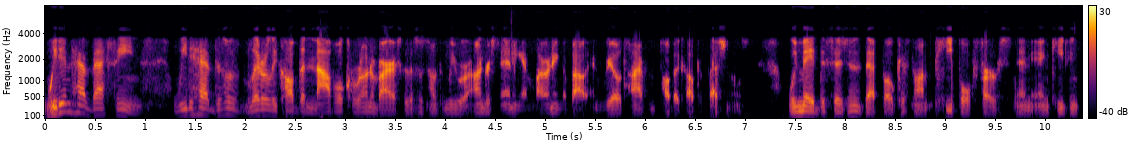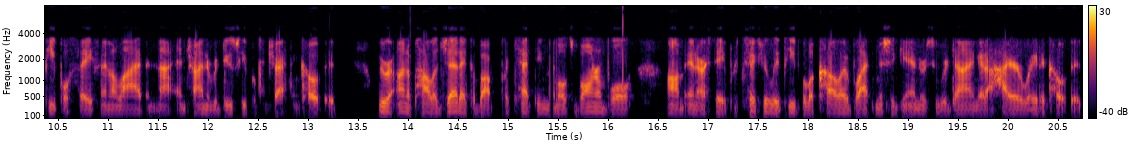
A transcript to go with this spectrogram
We didn't have vaccines we had this was literally called the novel coronavirus because this was something we were understanding and learning about in real time from public health professionals. We made decisions that focused on people first and, and keeping people safe and alive and not and trying to reduce people contracting COVID. We were unapologetic about protecting the most vulnerable um, in our state, particularly people of color, Black Michiganders who were dying at a higher rate of COVID.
